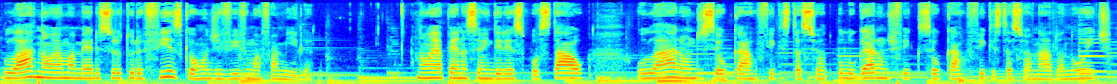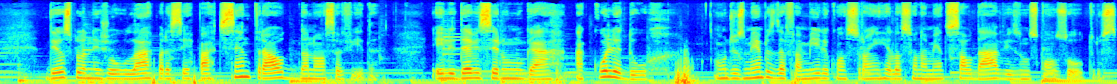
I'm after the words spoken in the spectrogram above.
O lar não é uma mera estrutura física onde vive uma família. Não é apenas seu endereço postal, o lar onde seu carro fica estacion... o lugar onde fica, seu carro fica estacionado à noite. Deus planejou o lar para ser parte central da nossa vida. Ele deve ser um lugar acolhedor, onde os membros da família constroem relacionamentos saudáveis uns com os outros,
